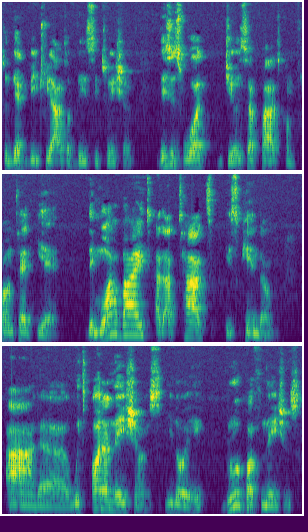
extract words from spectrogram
to get victory out of this situation. This is what Jehoshaphat confronted here. The Moabite had attacked his kingdom and uh, with other nations, you know, a group of nations,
